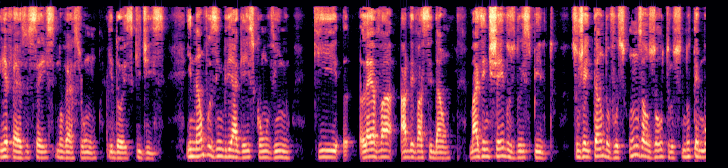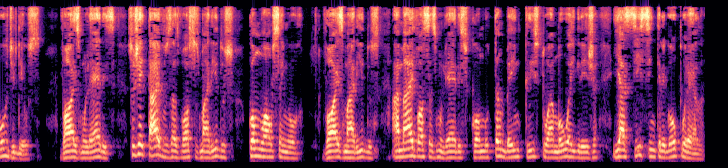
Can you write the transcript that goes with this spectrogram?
e Efésios 6, no verso 1 e 2, que diz: E não vos embriagueis com o vinho que leva à devassidão, mas enchei-vos do espírito, sujeitando-vos uns aos outros no temor de Deus. Vós, mulheres, sujeitai-vos aos vossos maridos como ao Senhor. Vós, maridos, Amai vossas mulheres, como também Cristo amou a igreja e assim se entregou por ela.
